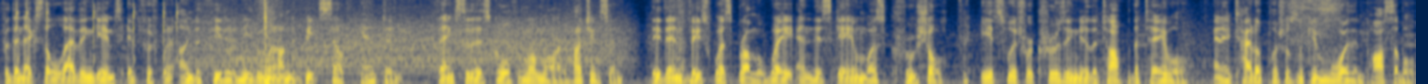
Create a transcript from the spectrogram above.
For the next 11 games, Ipswich went undefeated and even went on to beat Southampton, thanks to this goal from Omari Hutchinson. They then faced West Brom away, and this game was crucial. Ipswich were cruising near the top of the table, and a title push was looking more than possible.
